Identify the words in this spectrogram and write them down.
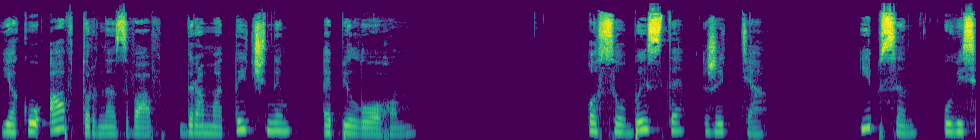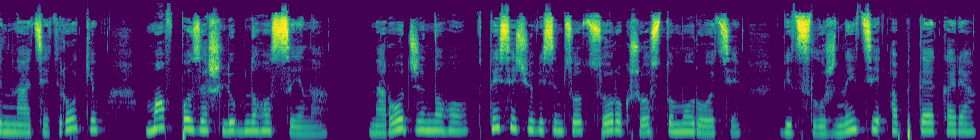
яку автор назвав драматичним епілогом. Особисте життя Іпсен у 18 років мав позашлюбного сина, народженого в 1846 році від служниці аптекаря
